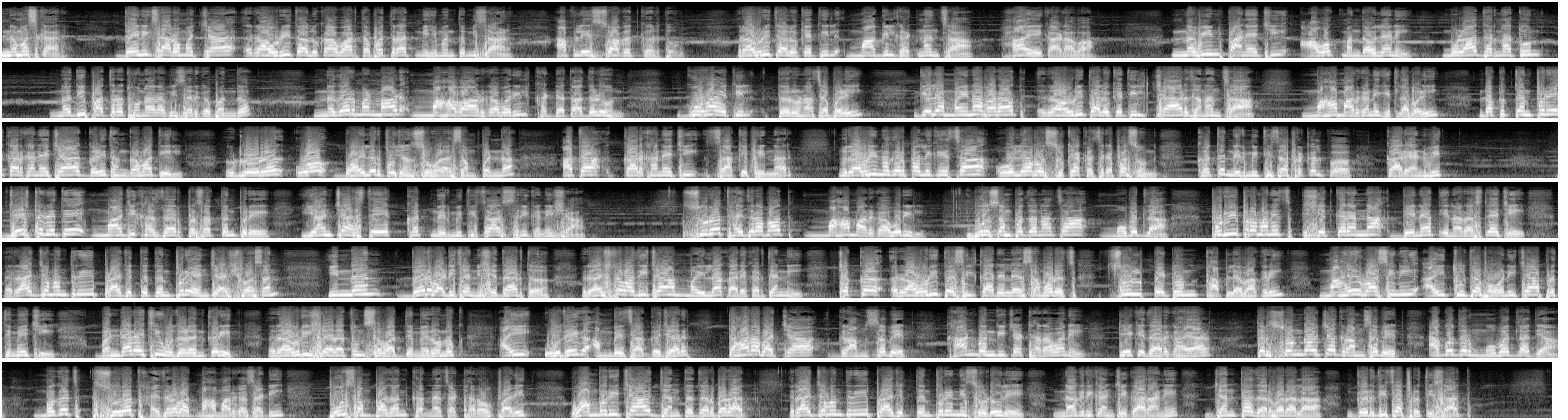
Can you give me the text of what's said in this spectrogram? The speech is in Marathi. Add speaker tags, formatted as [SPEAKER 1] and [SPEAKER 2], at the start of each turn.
[SPEAKER 1] नमस्कार. दैनिक सारोमतच्या रावरी तालुका वार्तापत्रात मी हेमंत मिसाळ आपले स्वागत करतो. रावरी तालुक्यातील मागील घटनांचा हा एक आढावा. नवीन पाण्याची आवक मंदावल्याने मुळा धरणातून नदीपात्रात होणारा विसर्ग बंद नगर मनमाड महामार्गावरील खड्ड्यात आदळून गुहा येथील तरुणाचा बळी गेल्या महिनाभरात राहुरी तालुक्यातील चार जणांचा महामार्गाने घेतला बळी. डॉक्टर तनपुरे कारखान्याच्या गळीत हंगामातील लोरर व बॉयलर पूजन सोहळा संपन्न. आता कारखान्याची चाके फिरणार. रावरी नगरपालिकेचा ओल्या व सुक्या कचऱ्यापासून खत निर्मितीचा प्रकल्प कार्यान्वित. ज्येष्ठ नेते माजी खासदार प्रसाद तनपुरे यांच्या हस्ते खत निर्मितीचा श्री गणेशा. सुरत हैदराबाद महामार्गावरील भूसंपादनाचा मोबदला पूर्वीप्रमाणेच शेतकऱ्यांना देण्यात येणार असल्याचे राज्यमंत्री प्राजक्त तनपुरे यांचे आश्वासन इंधन दरवाढीच्या निषेधार्थ राष्ट्रवादीच्या महिला कार्यकर्त्यांनी चक्क राऊरी तहसील कार्यालयासमोरच चूल पेटून थापल्या भाकरी माहेरवासिनी आई तुळजाभवानीच्या प्रतिमेची भंडाऱ्याची उधळण करीत रावरी शहरातून सवाद्य मिरवणूक आई उदेग आंबेचा गजर तहाराबादच्या ग्रामसभेत खानबंदीच्या ठरावाने ठेकेदार घायाळ तर सोनगावच्या ग्रामसभेत अगोदर मोबदला द्या मगच सुरत हैदराबाद महामार्गासाठी भूसंपादन करण्याचा ठराव पारित वांबुरीच्या जनता दरबारात राज्यमंत्री प्राजक्त तनपुरेंनी सोडवले नागरिकांचे गाराणे जनता दरबाराला गर्दीचा प्रतिसाद.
